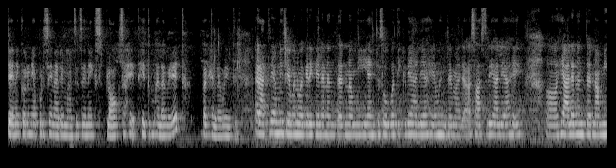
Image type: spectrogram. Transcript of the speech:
जेणेकरून यापुढचे येणारे माझे जे नेक्स्ट ब्लॉग्स आहेत हे तुम्हाला वेळेत बघायला मिळतील. रात्री आम्ही जेवण वगैरे केल्यानंतर ना मी यांच्यासोबत इकडे आले आहे म्हणजे माझ्या सासरी आले आहे. हे आल्यानंतर ना मी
